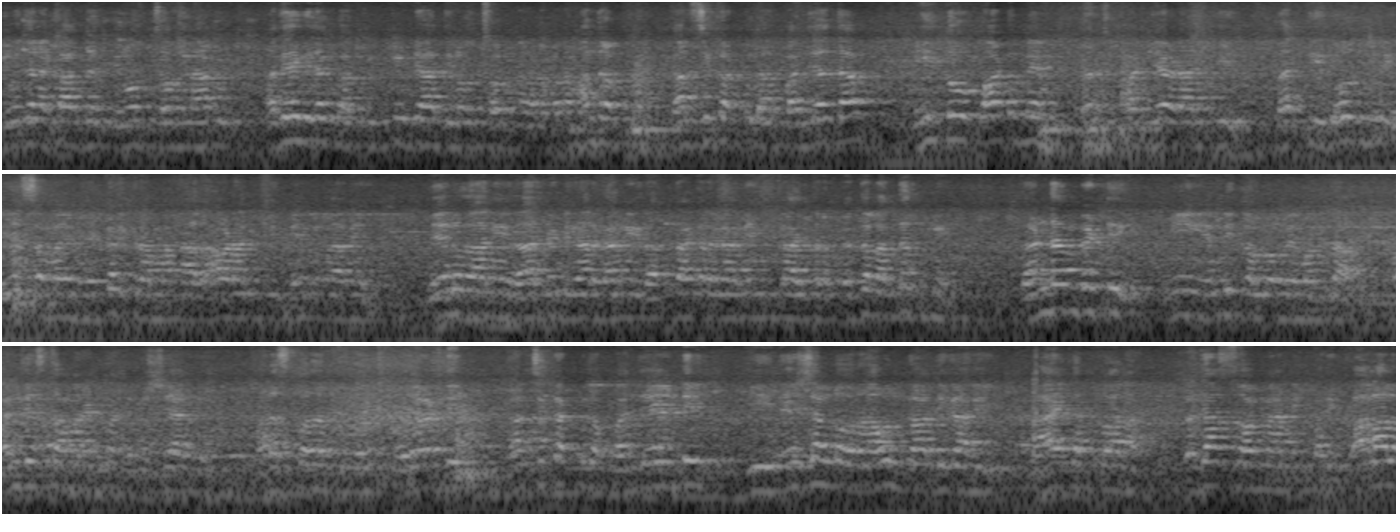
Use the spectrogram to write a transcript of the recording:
యువజన కాంగ్రెస్ దినోత్సవం నాడు అదేవిధంగా క్విట్ ఇండియా దినోత్సవం నాడు మనమందరం కలిసికట్టుగా పనిచేద్దాం. మీతో పాటు మేము కలిసి పనిచేయడానికి ప్రతిరోజు మీరు ఏ సమయం ఎక్కడికి రమ్మన్నా రావడానికి నేను కానీ నేను కానీ రాజరెడ్డి గారు కానీ రత్నాకర్ కానీ ఇంకా ఇతర పెద్దలందరినీ దండం పెట్టి మీ ఎన్నికల్లో మేమంతా పనిచేస్తామనేటువంటి విషయాన్ని మనస్పదంతో వదలండి కలిసికట్టుగా పనిచేయండి. ఈ దేశంలో రాహుల్ గాంధీ గారి నాయకత్వాన ప్రజాస్వామ్యాన్ని పది కాలాల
